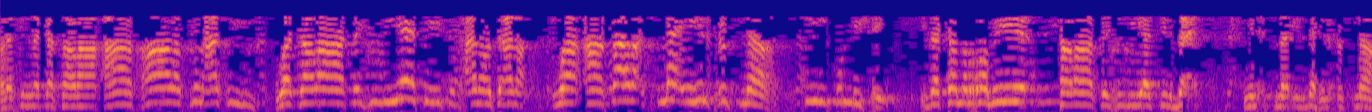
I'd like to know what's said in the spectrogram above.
ولكنك ترى آثار صنعته وترى تجلياته سبحانه وتعالى وآثار أسمائه الحسنى في كل شيء. إذا كان الربيع ترى تجليات البعث من أسماء الله الحسنى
